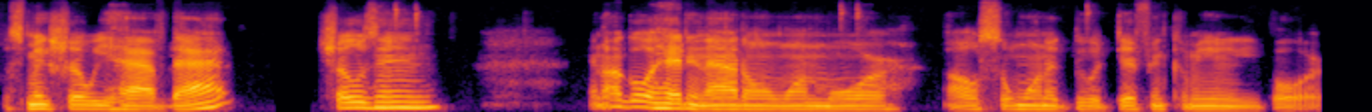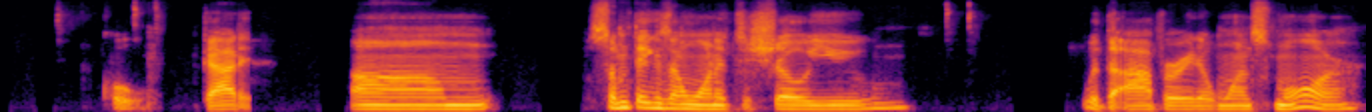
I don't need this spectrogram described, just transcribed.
let's make sure we have that chosen. And I'll go ahead and add on one more. I also want to do a different community board. Cool, got it. Um, some things I wanted to show you with the operator once more.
